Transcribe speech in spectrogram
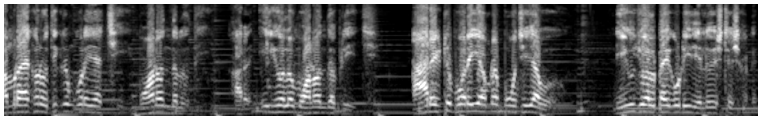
আমরা এখন অতিক্রম করে যাচ্ছি মহানন্দা নদী। আর এই হলো মহানন্দা ব্রিজ। আর একটু পরেই আমরা পৌঁছে যাব। নিউ জলপাইগুড়ি রেলওয়ে স্টেশনে।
